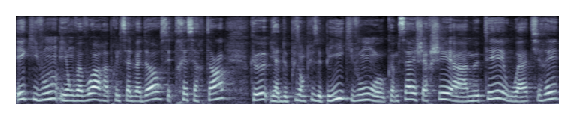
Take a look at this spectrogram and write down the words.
et qui vont, et on va voir après le Salvador, c'est très certain qu'il y a de plus en plus de pays qui vont euh, comme ça chercher à ameuter ou à attirer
